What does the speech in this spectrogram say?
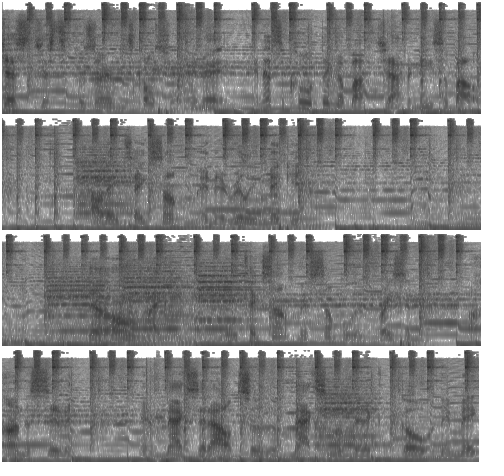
just just to preserve this culture and that, and that's the cool thing about the Japanese about how they take something and they really make it their own. Like they take something as simple as racing a Honda Civic and max it out to the maximum that it could go and they make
